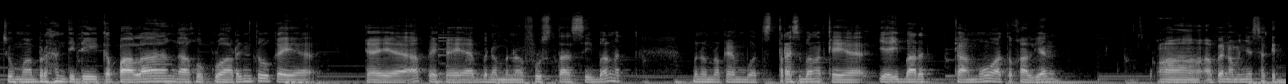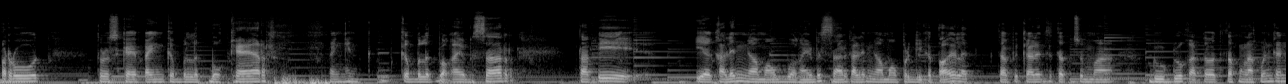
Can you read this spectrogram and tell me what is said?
cuma berhenti di kepala nggak aku keluarin tuh kayak kayak apa ya kayak benar-benar frustasi banget. Benar-benar kayak membuat stres banget kayak ya ibarat kamu atau kalian uh, apa namanya sakit perut terus kayak pengen kebelet boker pengen kebelet buang air besar tapi ya kalian nggak mau buang air besar kalian nggak mau pergi ke toilet tapi kalian tetap cuma duduk atau tetap ngelakuin kan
